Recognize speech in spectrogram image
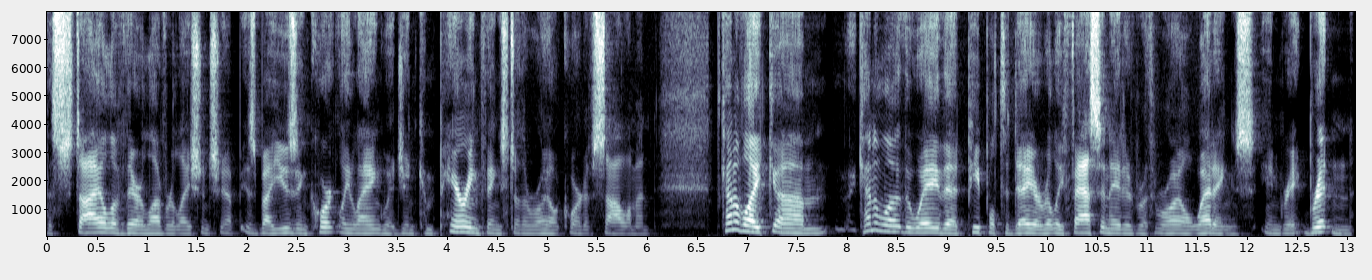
the style of their love relationship is by using courtly language and comparing things to the royal court of Solomon kind of like um, kind of the way that people today are really fascinated with royal weddings in Great Britain.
